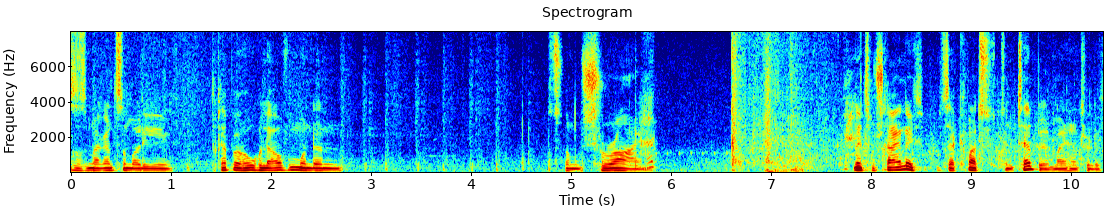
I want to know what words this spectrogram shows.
Lass uns mal ganz normal die Treppe hochlaufen und dann zum Shrine. Ne, zum Schrein nicht. Ist ja Quatsch. Zum Tempel, meine ich natürlich.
